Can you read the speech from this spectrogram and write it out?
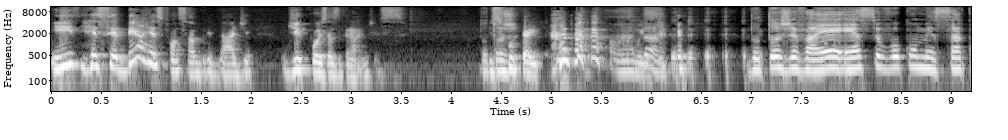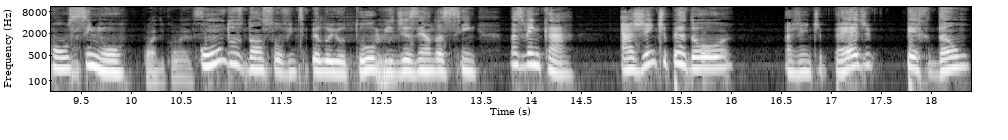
e receber a responsabilidade de coisas grandes. Doutor Desculpe aí. Doutor Jevaé, essa eu vou começar com o senhor. Pode começar. Um dos nossos ouvintes pelo YouTube hum. dizendo assim: Mas vem cá, a gente perdoa, a gente pede perdão,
